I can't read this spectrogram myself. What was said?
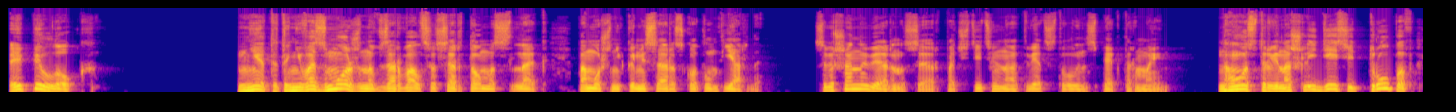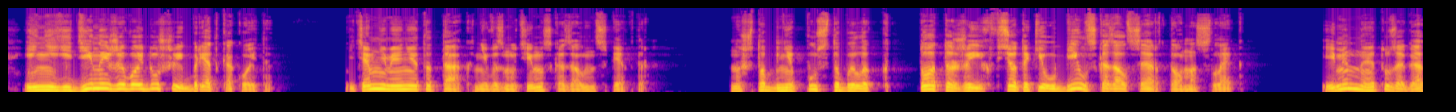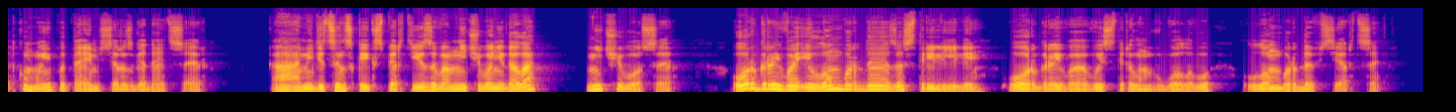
Эпилог «Нет, это невозможно!» – взорвался сэр Томас Лэк, помощник комиссара Скотланд-Ярда. «Совершенно верно, сэр», – почтительно ответствовал инспектор Мэйн. «На острове нашли десять трупов и ни единой живой души, бред какой-то». «И тем не менее это так», – невозмутимо сказал инспектор. «Но чтоб мне пусто было, кто-то же их все-таки убил», – сказал сэр Томас Лэк. «Именно эту загадку мы и пытаемся разгадать, сэр». «А медицинская экспертиза вам ничего не дала?» «Ничего, сэр. Оргрейва и Ломбарда застрелили. Оргрейва выстрелом в голову, Ломбарда в сердце.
